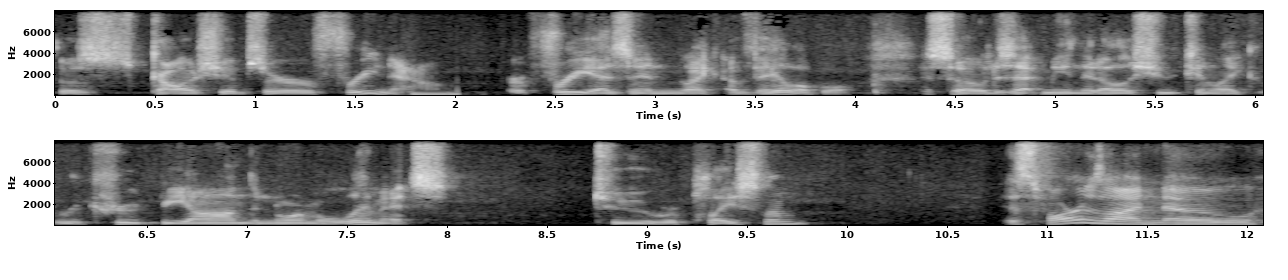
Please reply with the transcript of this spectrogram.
those scholarships are free now or free as in like available. So does that mean that LSU can like recruit beyond the normal limits to replace them? As far as I know,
